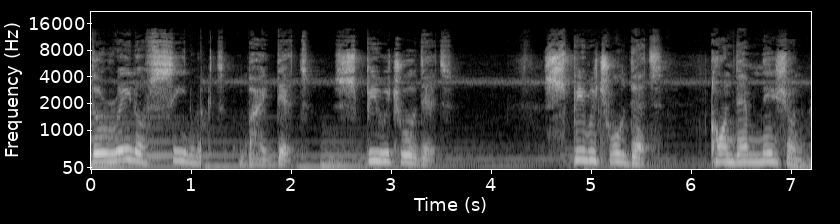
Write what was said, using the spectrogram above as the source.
The reign of sin worked by death, spiritual death, spiritual death, condemnation.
